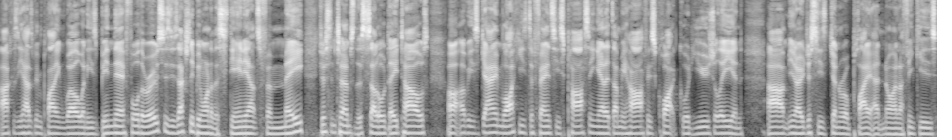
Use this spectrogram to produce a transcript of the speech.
because uh, he has been playing well when he's been there for the Roosters. He's actually been one of the standouts for me, just in terms of the subtle details uh, of his game, like his defense, his passing out of dummy half is quite good usually, and um, you know just his general play at nine. I think is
